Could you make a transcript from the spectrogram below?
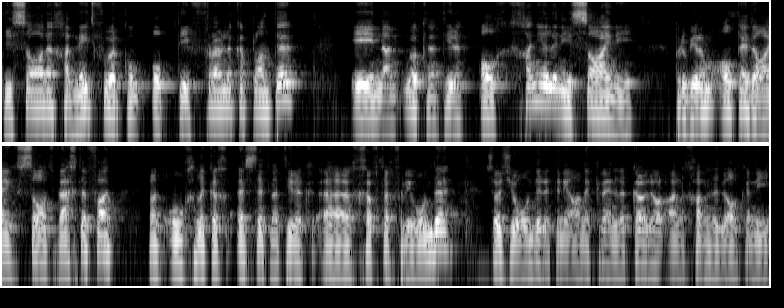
Die sade gaan net voorkom op die vroulike plante en dan ook natuurlik al gaan jy hulle nie saai nie, probeer om altyd daai saad weg te vat want ongelukkig is dit natuurlik uh giftig vir die honde. So as jy honde dit in die hande kry en hulle kou daaraan gaan hulle dalk in die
